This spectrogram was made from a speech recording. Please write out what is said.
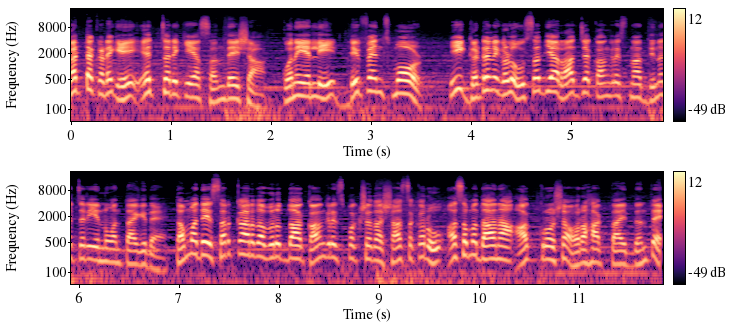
ಕಟ್ಟಕಡೆಗೆ ಎಚ್ಚರಿಕೆಯ ಸಂದೇಶ. ಕೊನೆಯಲ್ಲಿ ಡಿಫೆನ್ಸ್ ಮೋಡ್. ಈ ಘಟನೆಗಳು ಸದ್ಯ ರಾಜ್ಯ ಕಾಂಗ್ರೆಸ್ನ ದಿನಚರಿ ಎನ್ನುವಂತಾಗಿದೆ. ತಮ್ಮದೇ ಸರ್ಕಾರದ ವಿರುದ್ಧ ಕಾಂಗ್ರೆಸ್ ಪಕ್ಷದ ಶಾಸಕರು ಅಸಮಾಧಾನ ಆಕ್ರೋಶ ಹೊರಹಾಕ್ತಾ ಇದ್ದಂತೆ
